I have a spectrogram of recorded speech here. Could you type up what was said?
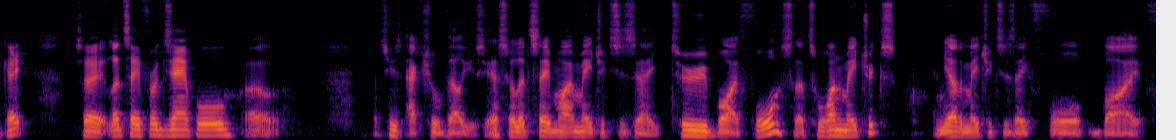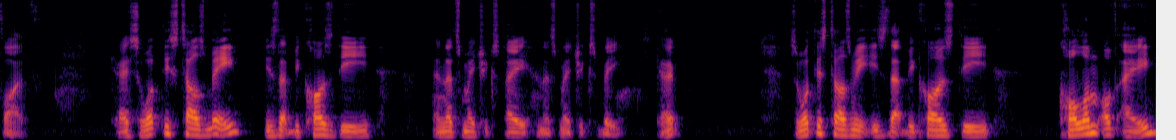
Okay, so let's say, for example, uh, let's use actual values. Yeah, so let's say my matrix is a 2 by 4. So that's one matrix. And the other matrix is a 4 by 5. Okay, so what this tells me is that because the and that's matrix A and that's matrix B. Okay. So what this tells me is that because the column of A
